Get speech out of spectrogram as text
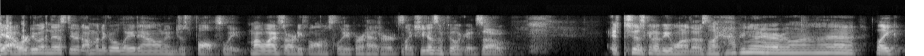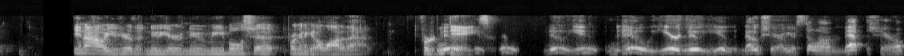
Yeah, we're doing this, dude. I'm gonna go lay down and just fall asleep. My wife's already fallen asleep. Her head hurts. Like she doesn't feel good. So it's just gonna be one of those like Happy New Year, everyone. eh. Like you know how you hear the New Year, New Me bullshit. We're gonna get a lot of that for New, days. New, new you, new year, new you. No, Cheryl, you're still on meth, Cheryl.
